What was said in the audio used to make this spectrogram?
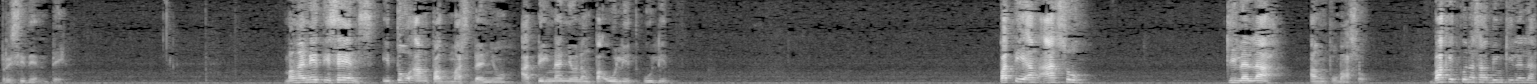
presidente. Mga netizens, ito ang pagmasdan nyo at tingnan nyo ng paulit-ulit. Pati ang aso, kilala ang pumasok. Bakit ko nasabing kilala?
